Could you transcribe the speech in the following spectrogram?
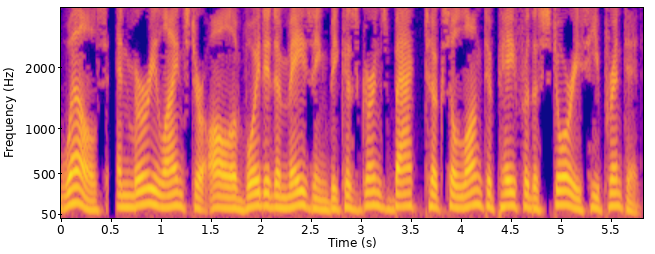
Wells, and Murray Leinster all avoided Amazing because Gernsback took so long to pay for the stories he printed.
